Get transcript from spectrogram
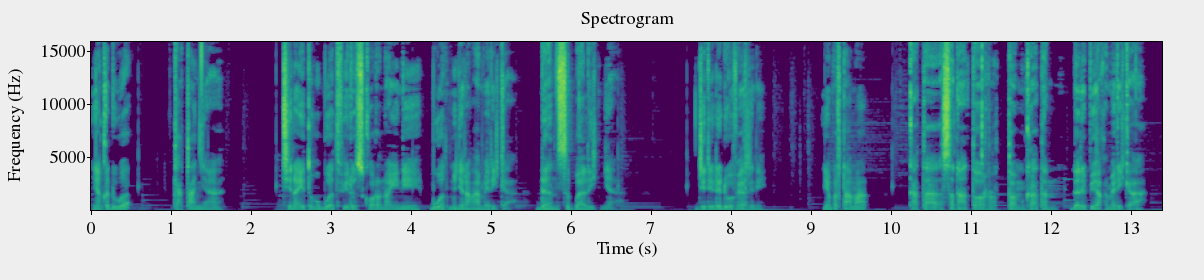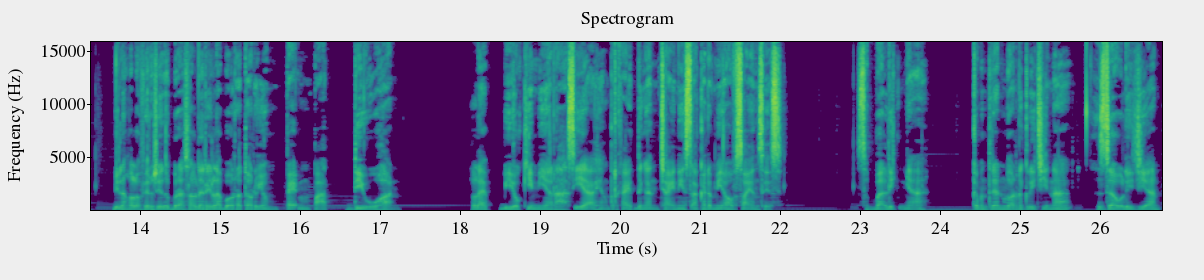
Yang kedua, katanya Cina itu ngebuat virus corona ini buat menyerang Amerika dan sebaliknya. Jadi ada dua versi nih. Yang pertama, kata senator Tom Cotton dari pihak Amerika bilang kalau virus itu berasal dari laboratorium P4 di Wuhan lab biokimia rahasia yang terkait dengan Chinese Academy of Sciences. Sebaliknya, Kementerian Luar Negeri Cina, Zhao Lijian,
